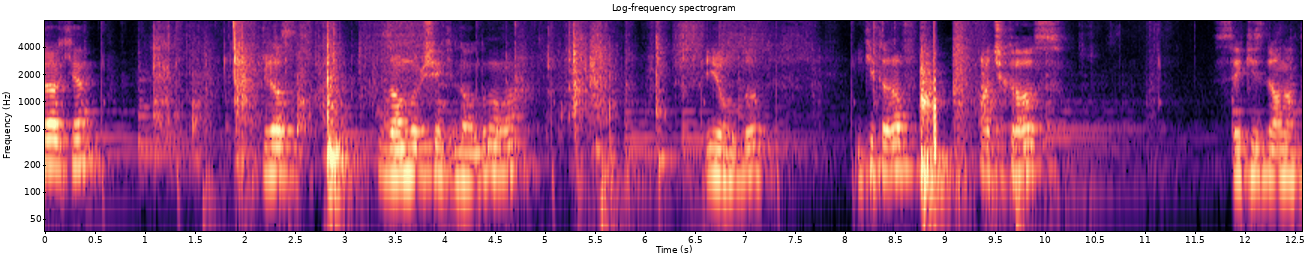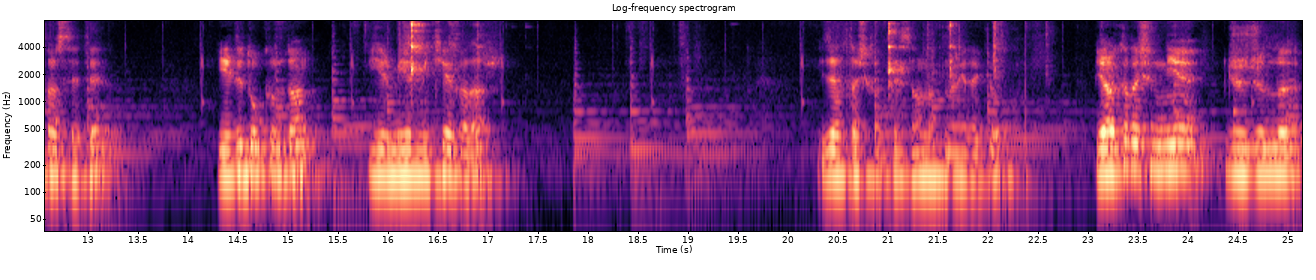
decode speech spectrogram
Derken biraz zamlı bir şekilde aldım ama iyi oldu. İki taraf açık ağız 8'li anahtar seti 7-9'dan 20-22'ye kadar güzel taş katlesi anlatmaya gerek yok. Bir arkadaşın niye cırcırlı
